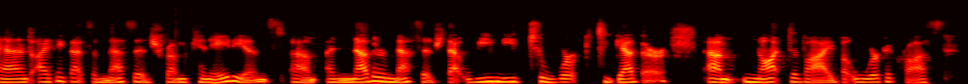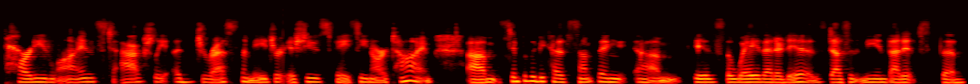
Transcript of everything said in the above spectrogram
And I think that's a message from Canadians, um, another message that we need to work together, um, not divide, but work across party lines to actually address the major issues facing our time. Um, simply because something um, is the way that it is doesn't mean that it's the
